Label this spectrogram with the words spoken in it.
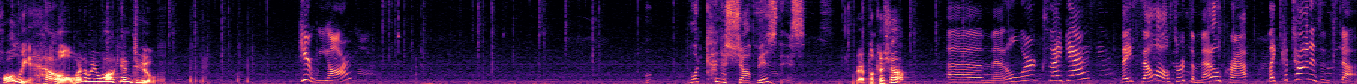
Holy hell, where did we walk into? Here we are. What kind of shop is this? Replica shop? Uh, metalworks, I guess? They sell all sorts of metal crap, like katanas and stuff.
